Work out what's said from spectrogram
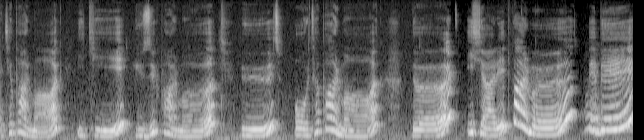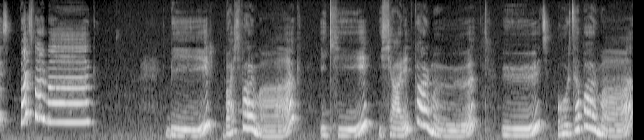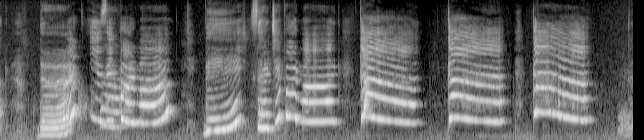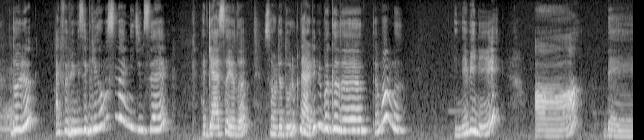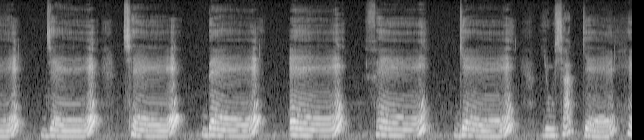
serçe parmak, iki yüzük parmağı, üç orta parmak, dört işaret parmağı. Ve beş baş parmak. Bir baş parmak, iki işaret parmağı, üç orta parmak, dört yüzük parmağı, beş serçe parmak. Ka! Ka! Ka! Doruk, alfabemizi biliyor musun anneciğim sen? Hadi gel sayalım. Sonra da Doruk nerede bir bakalım. Tamam mı? Dinle beni. A, B, C, Ç, D, E, G, yumuşak G, H,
